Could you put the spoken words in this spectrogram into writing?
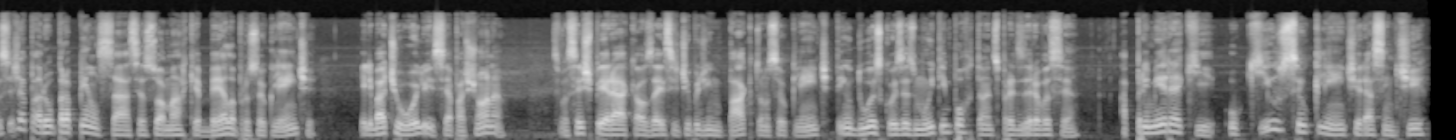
Você já parou para pensar se a sua marca é bela para o seu cliente? Ele bate o olho e se apaixona? Se você esperar causar esse tipo de impacto no seu cliente, tenho duas coisas muito importantes para dizer a você. A primeira é que o que o seu cliente irá sentir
